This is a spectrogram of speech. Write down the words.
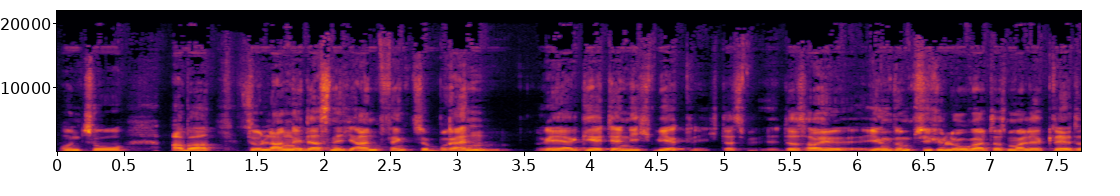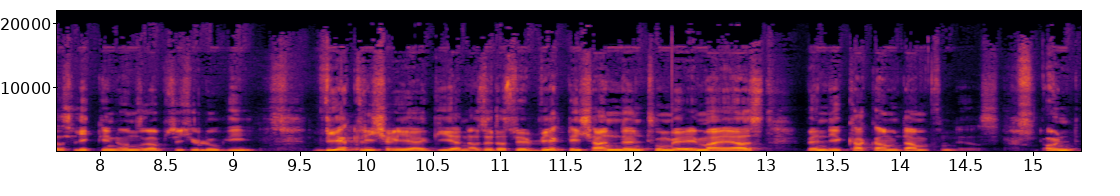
und so. Aber solange das nicht anfängt zu brennen, reagiert er nicht wirklich. Das, das hat, irgendein Psychologe hat das mal erklärt. Das liegt in unserer Psychologie. Wirklich reagieren, also dass wir wirklich handeln, tun wir immer erst, wenn die Kacke am Dampfen ist. Und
